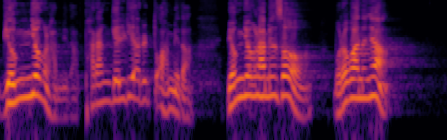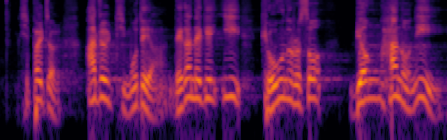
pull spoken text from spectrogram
명령을 합니다. 파랑겔리아를 또 합니다. 명령을 하면서 뭐라고 하느냐? 18절 아들 디모데야 내가 내게 이 교훈으로서 명하노니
